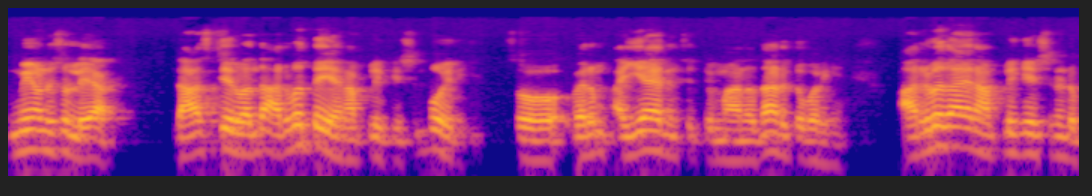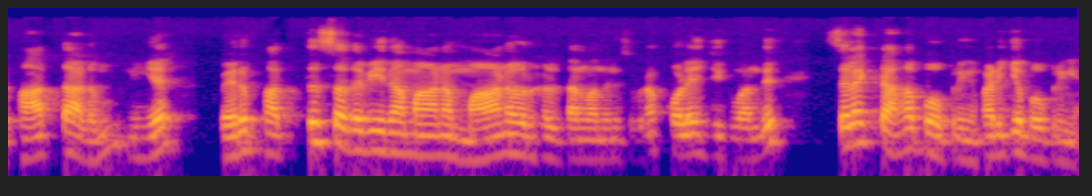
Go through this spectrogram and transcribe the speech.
உண்மையான சொல்லையா? லாஸ்ட் இயர் வந்து அறுபத்தையாயிரம் அப்ளிகேஷன் போயிருக்கு. ஸோ வெறும் ஐயாயிரம் சுற்று மாணவர் தான் எடுக்க போறீங்க. அறுபதாயிரம் அப்ளிகேஷன் பார்த்தாலும் நீங்க வெறும் பத்து சதவீதமான மாணவர்கள் தான் வந்து என்ன சொல்றோம் காலேஜுக்கு வந்து செலக்ட் ஆக போறீங்க படிக்க போறீங்க.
